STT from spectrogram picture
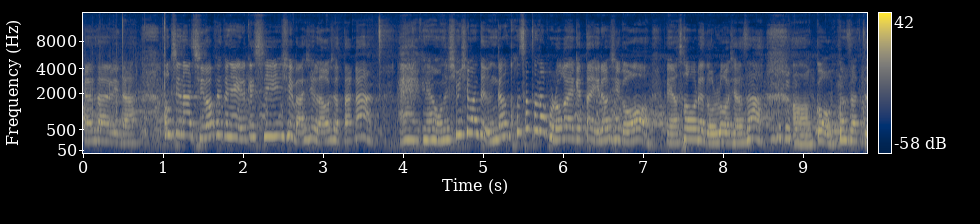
감사합니다. 혹시나 집 앞에 그냥 이렇게 시시 마실 나오셨다가 에이 그냥 오늘 심심한데 은간 콘서트나 보러 가야겠다 이러시고 그냥 서울에 놀러 오셔서 어, 꼭 콘서트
